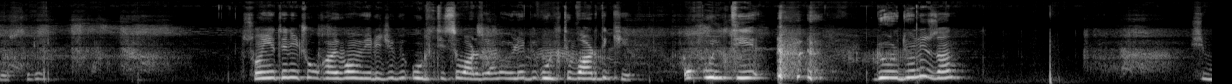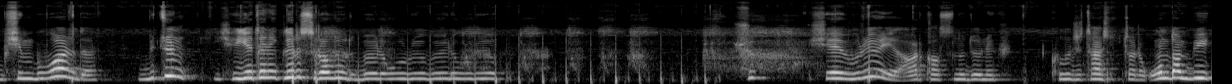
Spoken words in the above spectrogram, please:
göstereyim. Son yeteneği çok hayvan verici bir ultisi vardı. Yani öyle bir ulti vardı ki. O ultiyi gördüğünüz an Şimdi, şimdi bu vardı. Bütün yetenekleri sıralıyordu. Böyle vuruyor, böyle vuruyor. Şu şey vuruyor ya arkasını dönük. Kılıcı ters tutarak. Ondan bir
